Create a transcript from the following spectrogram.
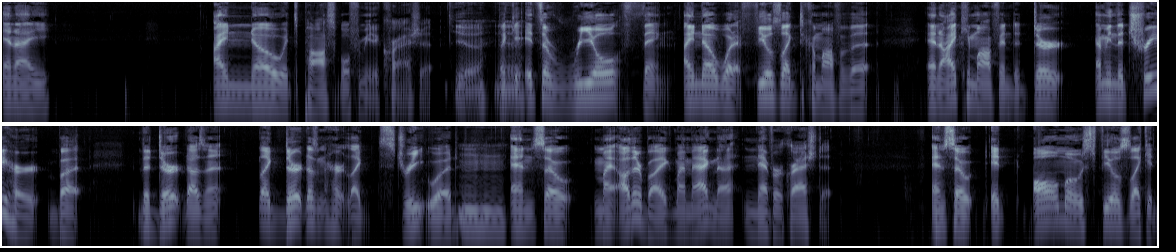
and I I know it's possible for me to crash it. yeah. Like yeah. it's a real thing. I know what it feels like to come off of it, and I came off into dirt. I mean, the tree hurt, but the dirt doesn't. Like dirt doesn't hurt like street would. Mhm. And so my other bike, my Magna, never crashed it. And so it almost feels like it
